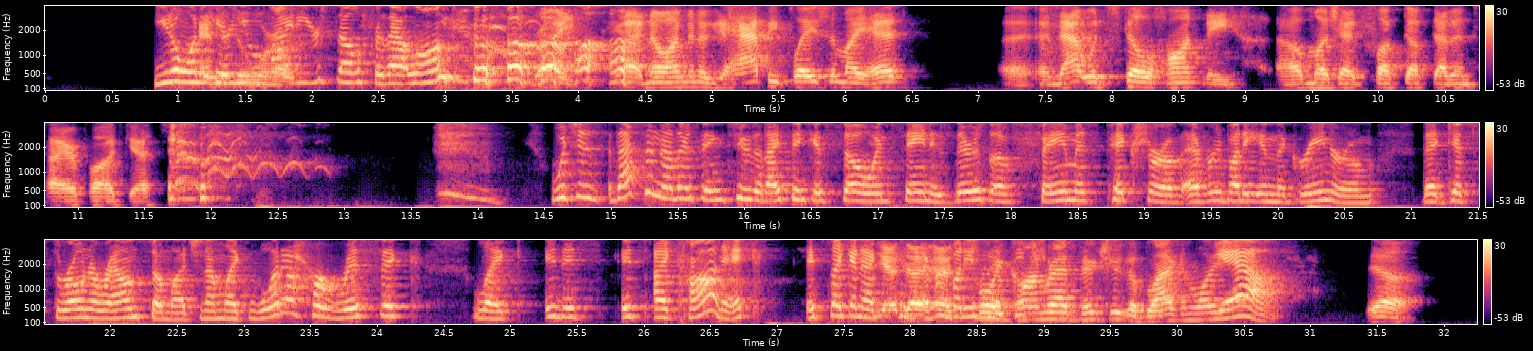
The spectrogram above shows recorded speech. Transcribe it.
You don't want to hear you lie to yourself for that long, Right. Yeah, no, I'm in a happy place in my head, uh, and that would still haunt me. How much I fucked up that entire podcast. Which is that's another thing too that I think is so insane is there's a famous picture of everybody in the green room that gets thrown around so much, and I'm like, what a horrific like, and it's it's iconic. It's like an Yeah, that, uh, everybody's Troy in the picture. Conrad picture, the black and white. Yeah, yeah.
